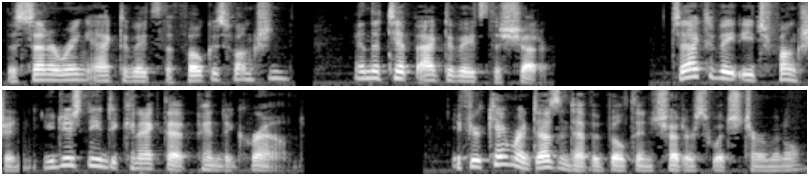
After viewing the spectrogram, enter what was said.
the center ring activates the focus function, and the tip activates the shutter. To activate each function, you just need to connect that pin to ground. If your camera doesn't have a built-in shutter switch terminal,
